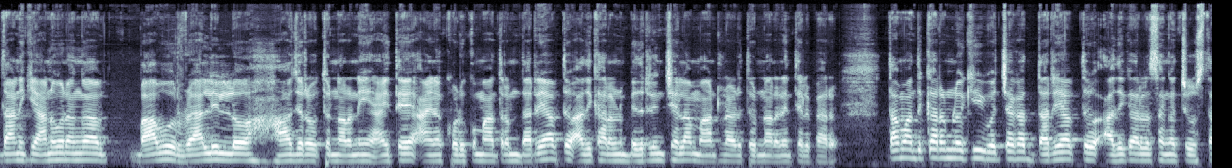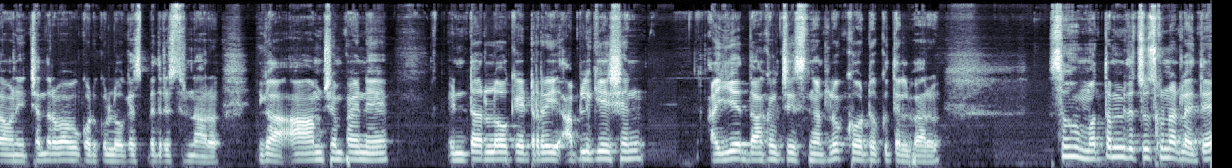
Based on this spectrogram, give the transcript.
దానికి అనుగుణంగా బాబు ర్యాలీల్లో హాజరవుతున్నారని అయితే ఆయన కొడుకు మాత్రం దర్యాప్తు అధికారులను బెదిరించేలా మాట్లాడుతున్నారని తెలిపారు. తమ అధికారంలోకి వచ్చాక దర్యాప్తు అధికారుల సంగతి చూస్తామని చంద్రబాబు కొడుకు లోకేష్ బెదిరిస్తున్నారు. ఇక ఆ అంశంపైనే ఇంటర్లోకేటరీ అప్లికేషన్ అయ్యే దాఖలు చేసినట్లు కోర్టుకు తెలిపారు. సో మొత్తం మీద చూసుకున్నట్లయితే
